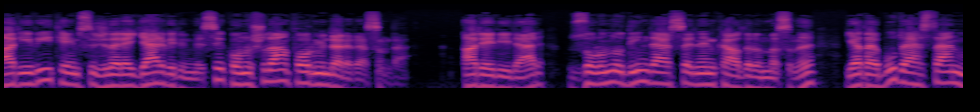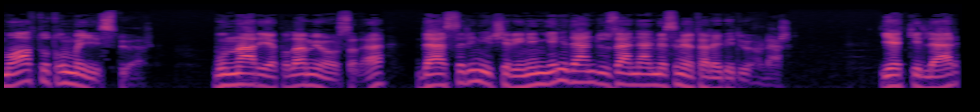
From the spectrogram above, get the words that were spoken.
Alevi temsilcilere yer verilmesi konuşulan formüller arasında. Aleviler zorunlu din derslerinin kaldırılmasını ya da bu dersten muaf tutulmayı istiyor. Bunlar yapılamıyorsa da derslerin içeriğinin yeniden düzenlenmesini talep ediyorlar. Yetkililer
